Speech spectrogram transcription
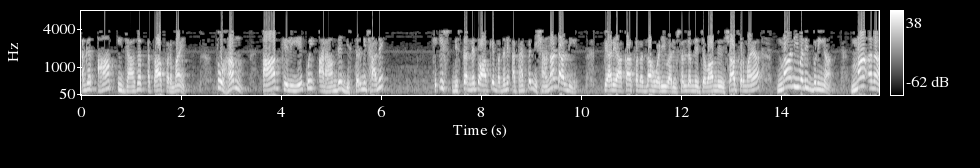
اگر آپ اجازت عطا فرمائیں تو ہم آپ کے لیے کوئی آرام دہ بستر بچھا دیں کہ اس بستر نے تو آپ کے بدن اطہر پہ نشانات ڈال دیے۔ پیارے آقا صلی اللہ علیہ وآلہ وسلم نے جواب میں ارشاد فرمایا مانی والی دنیا ما انا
